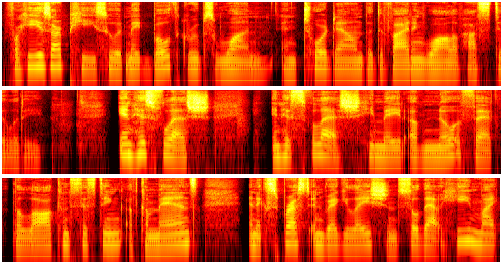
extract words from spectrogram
For he is our peace, who had made both groups one and tore down the dividing wall of hostility. In his flesh, in his flesh, he made of no effect the law consisting of commands and expressed in regulations, so that he might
